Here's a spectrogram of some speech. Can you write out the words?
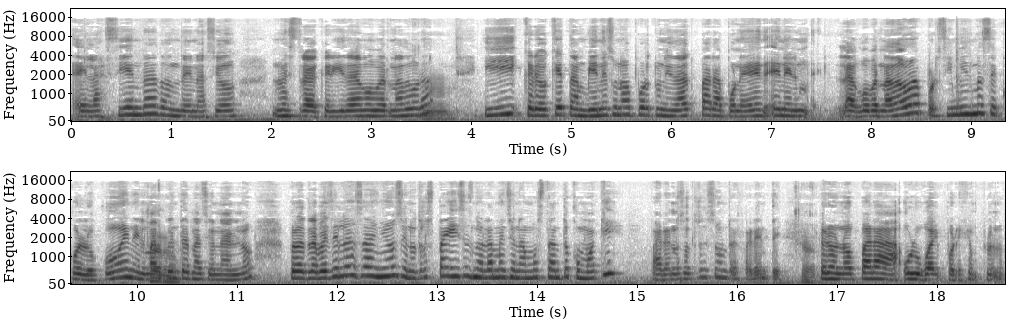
en la hacienda donde nació nuestra querida gobernadora y creo que también es una oportunidad para poner en el la gobernadora por sí misma se colocó en el marco internacional, ¿no? Pero a través de los años en otros países no la mencionamos tanto como aquí. Para nosotros es un referente, pero no para Uruguay, por ejemplo, ¿no?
